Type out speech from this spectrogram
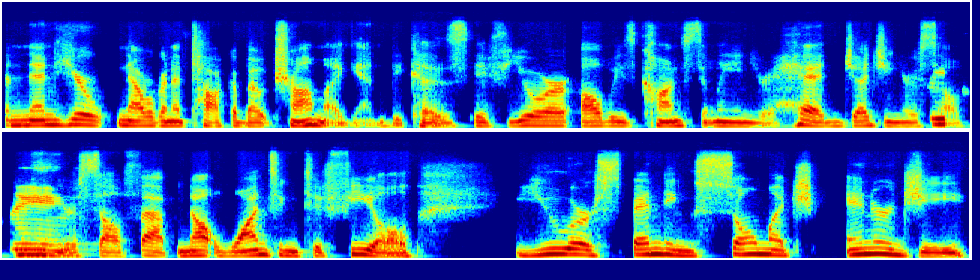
And then here, now we're going to talk about trauma again, because if you're always constantly in your head, judging yourself, beating yourself up, not wanting to feel, you are spending so much energy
